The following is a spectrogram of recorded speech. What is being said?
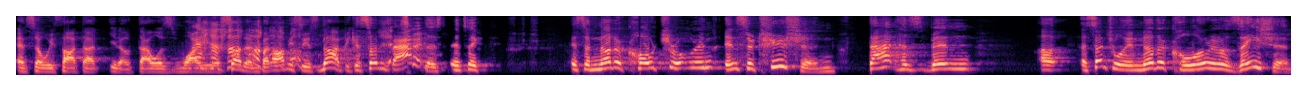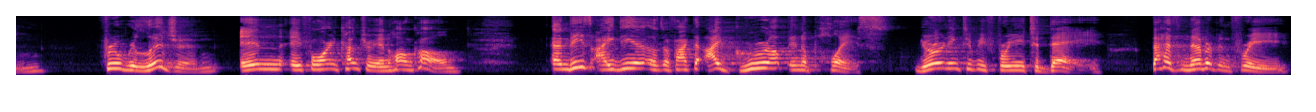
and so we thought that, you know, that was why we were Southern, but obviously it's not because Southern Baptist, it's like, it's another cultural in, institution that has been uh, essentially another colonialization through religion in a foreign country in Hong Kong. And these idea of the fact that I grew up in a place yearning to be free today that has never been free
